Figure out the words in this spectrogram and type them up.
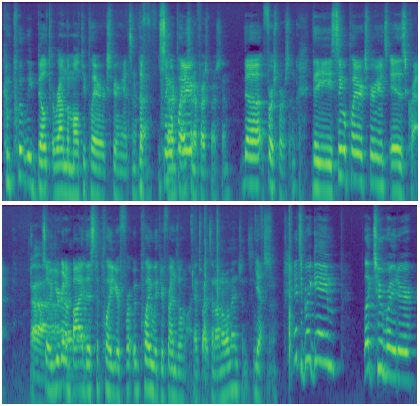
completely built around the multiplayer experience. The Okay. f- single Third player, person or first person? the first person. The single player experience is crap. Ah, So you're gonna right, buy this to play your fr- play with your friends online. That's why it's an honorable mentions. Yes. It's a great game. Like Tomb Raider,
